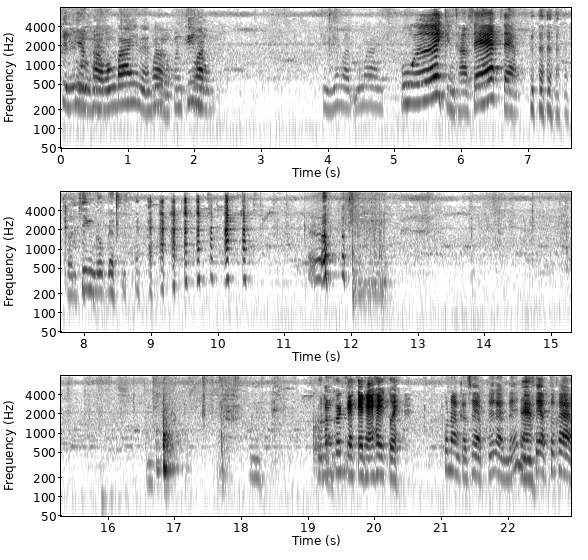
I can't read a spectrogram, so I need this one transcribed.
กินกิยังนข้าววังใบายเนี่ยว่าคนขี้วัดลูกกินที่วัดวังใบายกูเอ้ยกินข้าวแซ่บแซ่บคนจริงลูกกัน คนแก่ไหนให้กูผู้นั้นก็แซ่บคือกันเด้อะแซ่บทุกครับ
